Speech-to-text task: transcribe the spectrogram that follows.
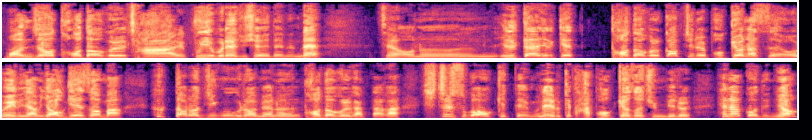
먼저 더덕을 잘 구입을 해 주셔야 되는데 저는 일단 이렇게 더덕을 껍질을 벗겨놨어요. 왜냐하면 여기에서 막 흙 떨어지고 그러면은 더덕을 갖다가 씻을 수가 없기 때문에 이렇게 다 벗겨서 준비를 해놨거든요.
